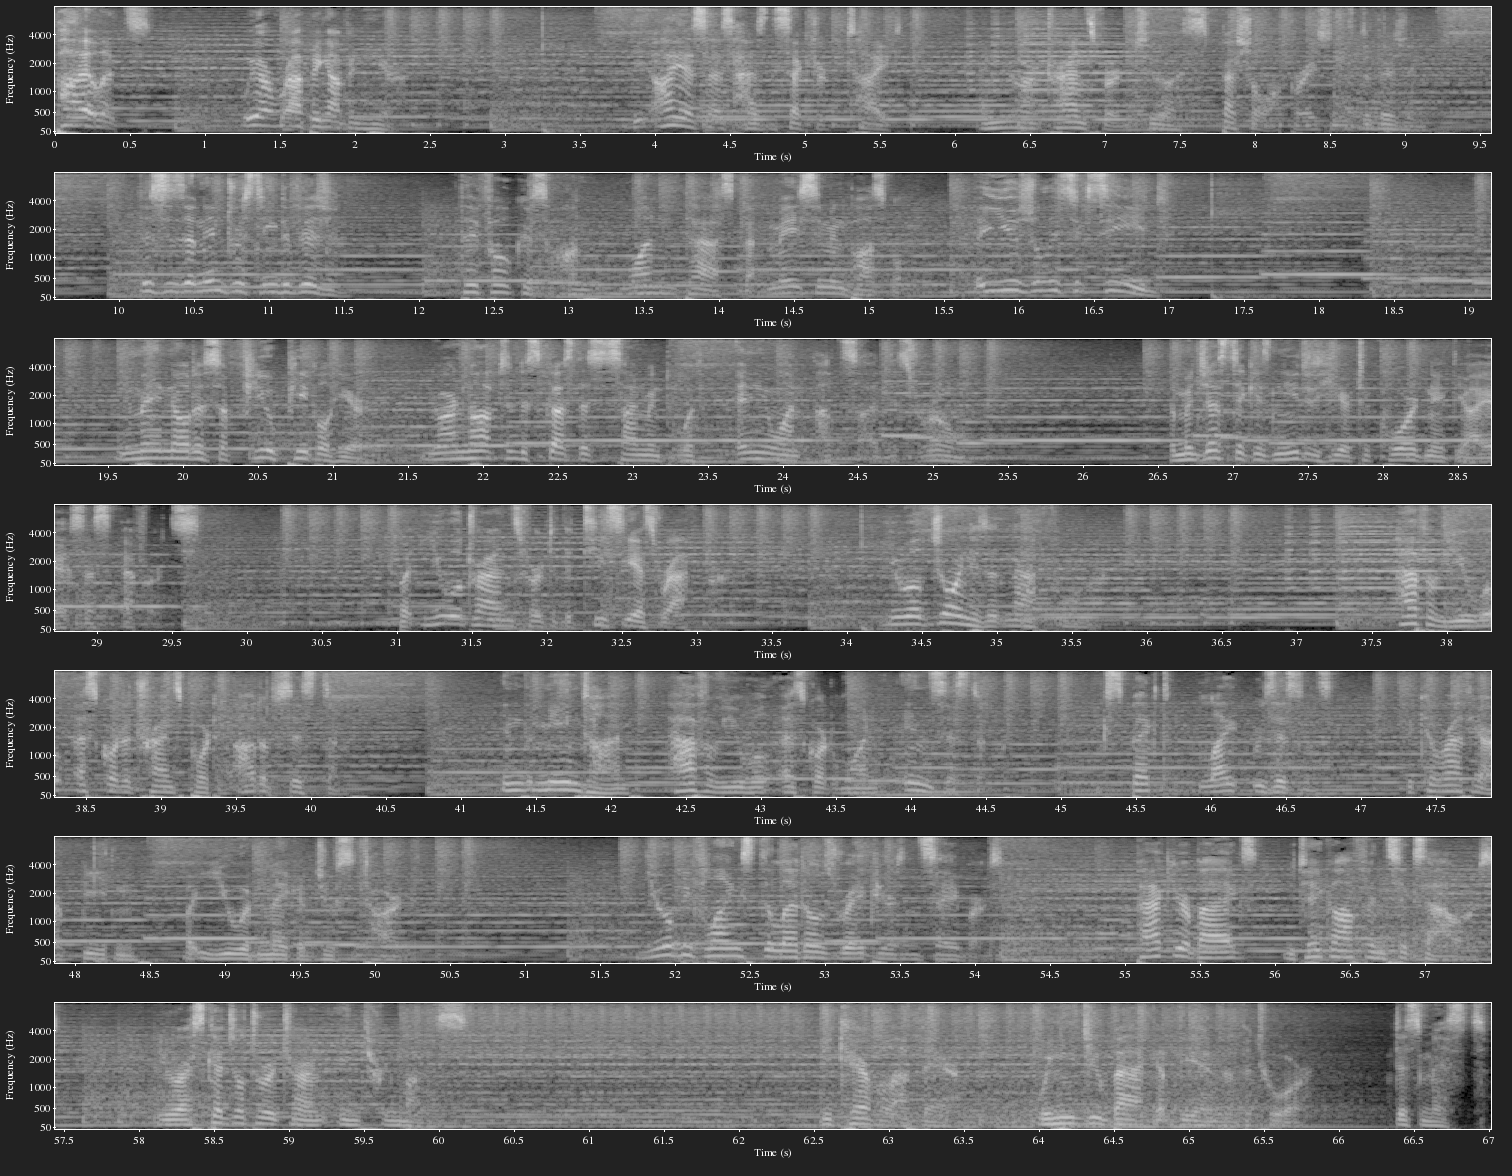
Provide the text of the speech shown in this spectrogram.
Pilots, we are wrapping up in here. The ISS has the sector tight, and you are transferred to a Special Operations Division. This is an interesting division. They focus on one task that may seem impossible. They usually succeed. You may notice a few people here. You are not to discuss this assignment with anyone outside this room. The Majestic is needed here to coordinate the ISS efforts. But you will transfer to the TCS Rathburn. You will join it at NAF Half of you will escort a transport out of system. In the meantime, half of you will escort one in system. Expect light resistance. The Kilrathi are beaten, but you would make a juicy target. You will be flying stilettos, rapiers, and sabers. Pack your bags, you take off in six hours. You are scheduled to return in three months. Be careful out there. We need you back at the end of the tour. Dismissed.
